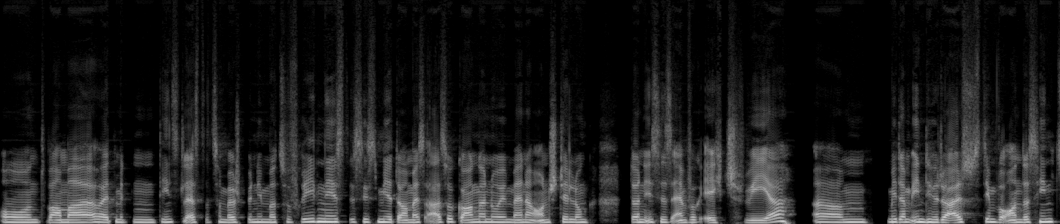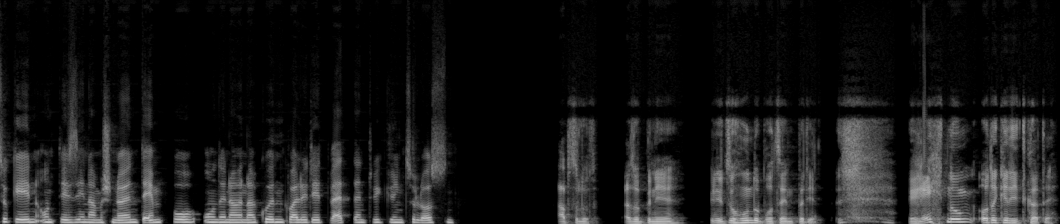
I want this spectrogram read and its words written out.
und wenn man halt mit dem Dienstleister zum Beispiel nicht mehr zufrieden ist, das ist mir damals auch so gegangen, nur in meiner Anstellung, dann ist es einfach echt schwer, ähm, mit einem Individualsystem woanders hinzugehen und das in einem schnellen Tempo und in einer guten Qualität weiterentwickeln zu lassen. Absolut. Also bin ich bin ich zu 100% bei dir. Rechnung oder Kreditkarte?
